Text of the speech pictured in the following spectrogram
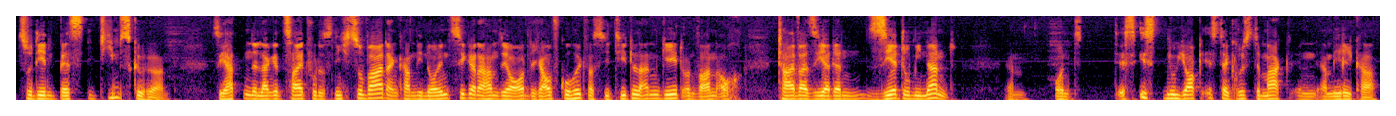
zu den besten Teams gehören. Sie hatten eine lange Zeit, wo das nicht so war. Dann kamen die 90er, da haben sie ja ordentlich aufgeholt, was die Titel angeht und waren auch teilweise ja dann sehr dominant. Ähm, und es ist, New York ist der größte Markt in Amerika.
